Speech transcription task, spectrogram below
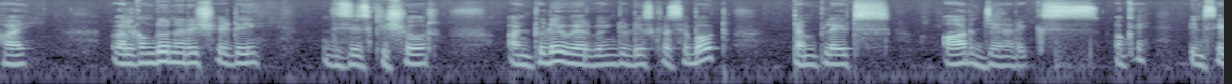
Hi, welcome to Naresh IT. This is Kishore and today we are going to discuss about templates or generics. Okay. In C++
